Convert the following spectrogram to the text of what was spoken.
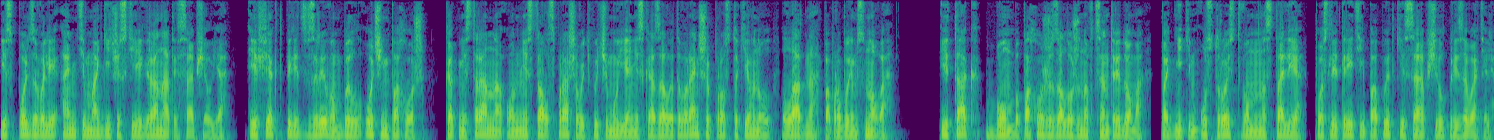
использовали антимагические гранаты, сообщил я. Эффект перед взрывом был очень похож. Как ни странно, он не стал спрашивать, почему я не сказал этого раньше, просто кивнул. «Ладно, попробуем снова». Итак, бомба, похоже, заложена в центре дома, под неким устройством на столе. После третьей попытки сообщил призыватель.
